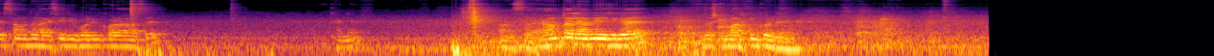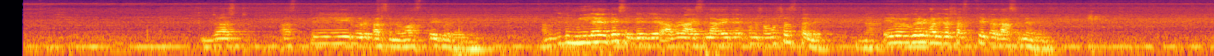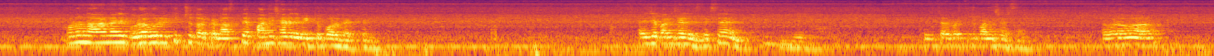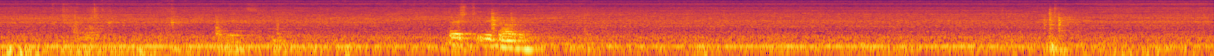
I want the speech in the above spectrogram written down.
এস আমাদের আইসি রিবোলিং করা আছে। এখানে। আচ্ছা এখন তাহলে আমি এই জায়গায় জাস্ট মার্কিং করে নেব। জাস্ট আস্তে করে কাছে নেব আস্তে করে। আমি যদি মিলাই দেখছেন যে আপনার আইসি লাগাই দেওয়ার কোনো সমস্যা আছে তাহলে? এইভাবে করে খালি জাস্ট আস্তে করে কাছে নেবেন। কোনো নাড়ানাড়ি ঘোরাঘুরির কিচ্ছু দরকার না আস্তে পানি ছাড়ে দেবে একটু পরে দেখবেন। এই যে পানি ছেড়ে দেখছেন? তিন চারবার থেকে পানি ছাড়ছে। এবার আমার টেস্ট দিতে হবে।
